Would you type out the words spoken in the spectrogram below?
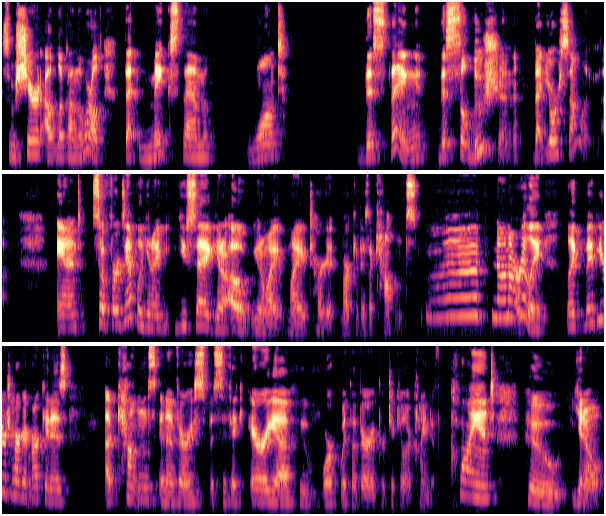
some shared outlook on the world that makes them want this thing, this solution that you're selling them. And so, for example, you know, you say, you know, oh, you know, my, my target market is accountants. Eh, no, not really. Like maybe your target market is accountants in a very specific area who work with a very particular kind of client who you know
